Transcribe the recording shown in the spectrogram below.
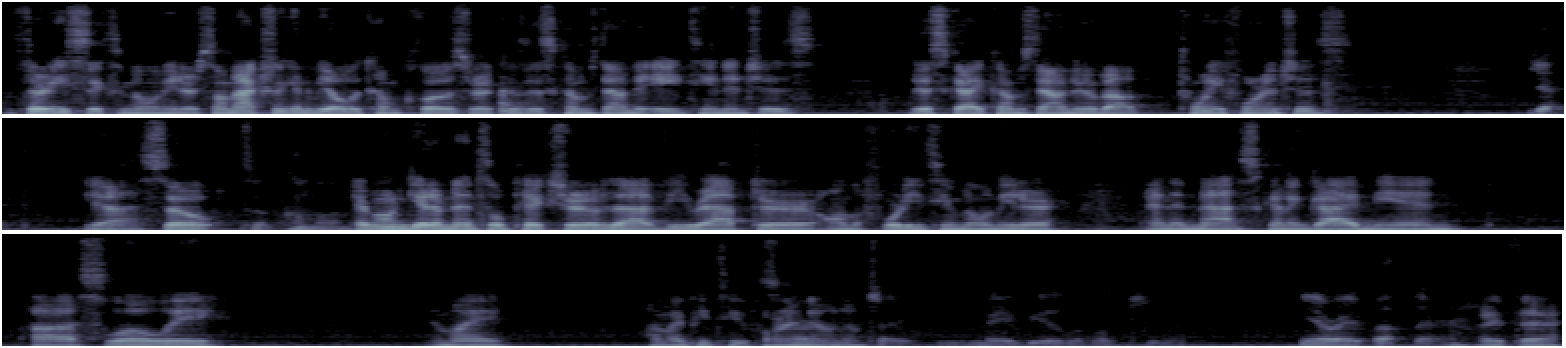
the 36 millimeter. So I'm actually going to be able to come closer because this comes down to 18 inches. This guy comes down to about 24 inches. Yeah. Yeah, so So come on. everyone get a mental picture of that V Raptor on the 42 millimeter. And then Matt's going to guide me in uh, slowly. Am I? I might be too far in now, no? Maybe a little too. Yeah, right about there. right there.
